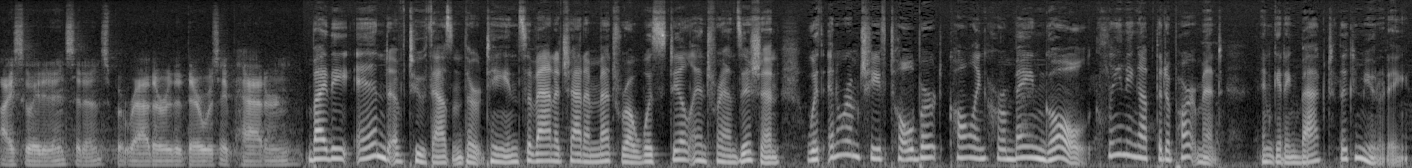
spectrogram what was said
isolated incidents, but rather that there was a pattern. By the end of 2013, Savannah Chatham Metro was still in transition, with Interim Chief Tolbert calling her main goal cleaning up the department and getting back to the community.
